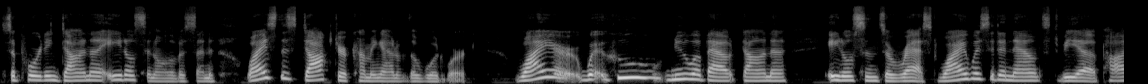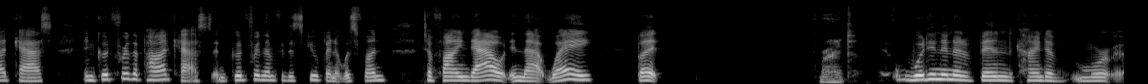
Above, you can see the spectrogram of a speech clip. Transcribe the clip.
supporting Donna Adelson all of a sudden? Why is this doctor coming out of the woodwork? Why are wh- who knew about Donna Adelson's arrest? Why was it announced via a podcast? And good for the podcast and good for them for the scoop. And it was fun to find out in that way. But right wouldn't it have been kind of more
